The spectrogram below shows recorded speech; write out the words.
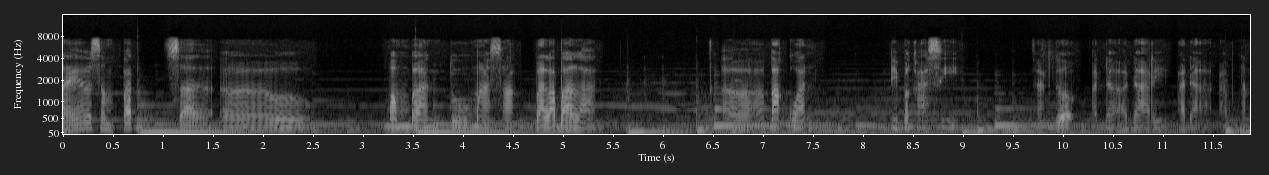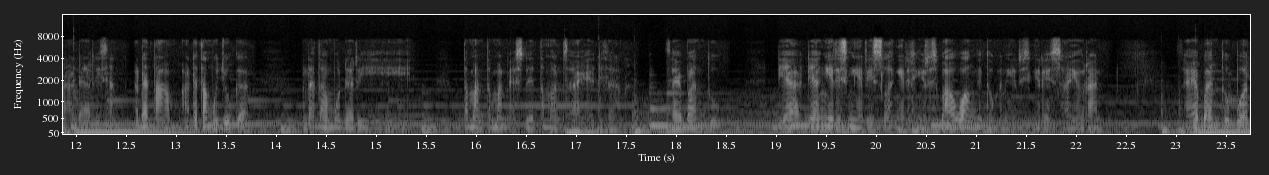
saya sempat sa uh, membantu masak bala-bala uh, bakwan di Bekasi. Saat itu ada ada hari ada bukan ada arisan ada tamu ada tamu juga. Ada tamu dari teman-teman SD teman saya di sana. Saya bantu. Dia dia ngiris-ngiris lah ngiris-ngiris bawang gitu kan ngiris-ngiris sayuran. Saya bantu buat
